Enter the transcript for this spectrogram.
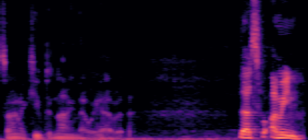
So I'm gonna keep denying that we have it. That's. I mean,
